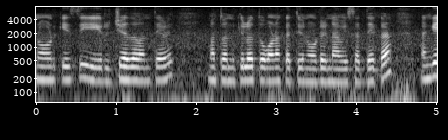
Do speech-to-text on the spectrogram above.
ನೋಡಿ ಕೇಸಿ ರುಚಿ ಅದಾವ ಅಂತೇಳಿ ಮತ್ತೊಂದು ಕಿಲೋ ತೊಗೊಳಕತ್ತೀವಿ ನೋಡಿರಿ ನಾವು ಈ ಸದ್ಯಕ್ಕೆ ಹಾಗೆ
